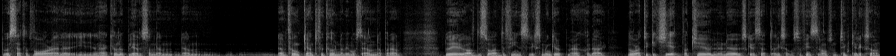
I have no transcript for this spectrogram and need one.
på sätt att vara eller i den här kundupplevelsen den, den, den funkar inte för kunderna, vi måste ändra på den. Då är det ju alltid så att det finns liksom en grupp människor där några tycker shit vad kul nu, nu ska vi sätta liksom, och så finns det de som tycker liksom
